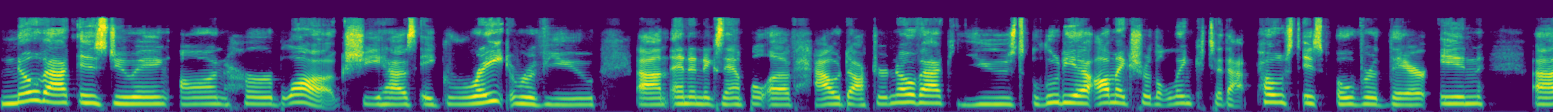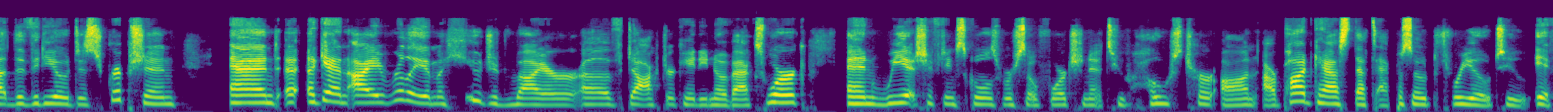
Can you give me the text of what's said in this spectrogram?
Novak is doing on her blog. She has a great review um, and an example of how Dr. Novak used Ludia. I'll make sure the link to that post is over there in uh, the video description. And uh, again, I really am a huge admirer of Dr. Katie Novak's work. And we at Shifting Schools were so fortunate to host her on our podcast. That's episode 302, if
